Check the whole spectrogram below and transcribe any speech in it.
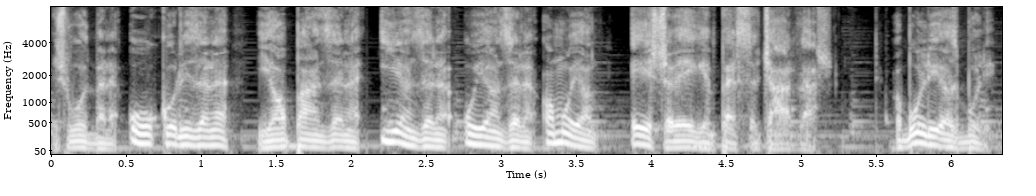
és volt benne ókori zene, japán zene, ilyen zene, olyan zene, amolyan, és a végén persze csárdás. A buli az buli.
